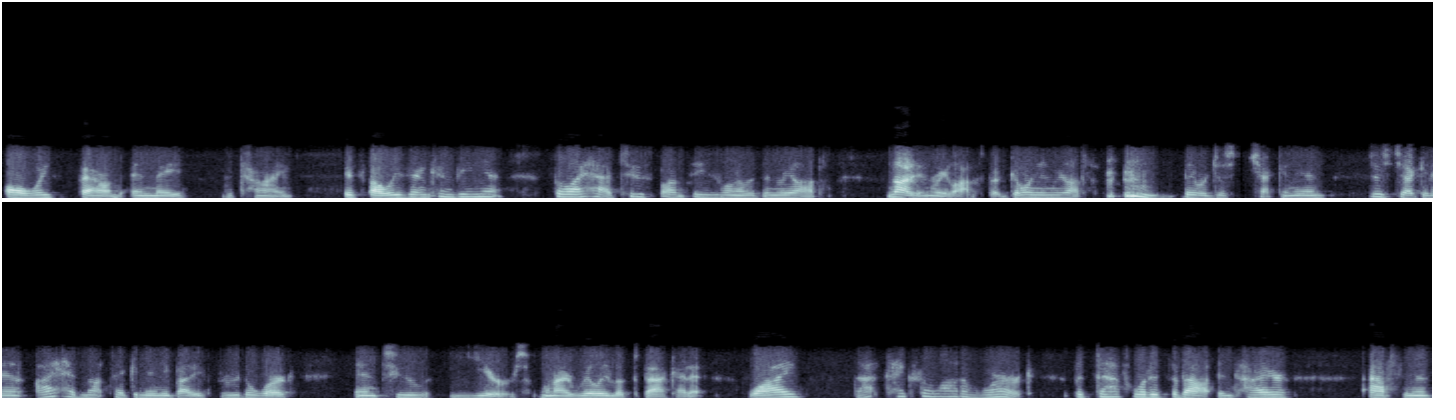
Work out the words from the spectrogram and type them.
always found and made the time. It's always inconvenient. So I had two sponsees when I was in relapse. Not in relapse, but going in relapse. they were just checking in, just checking in. I had not taken anybody through the work in two years when I really looked back at it. Why? That takes a lot of work, but that's what it's about entire abstinence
